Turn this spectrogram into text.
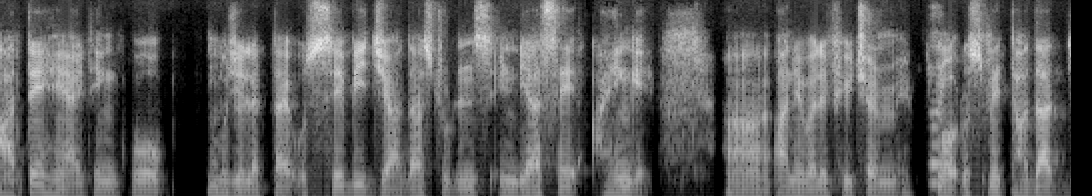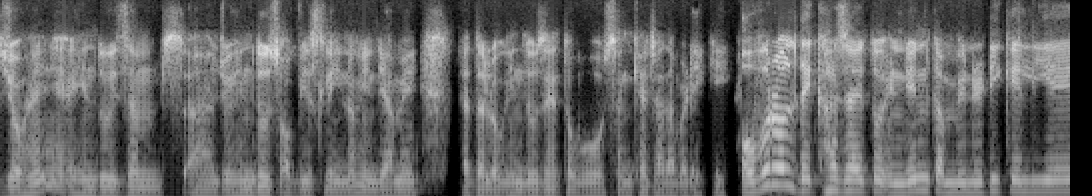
आते हैं आई थिंक वो मुझे लगता है उससे भी ज़्यादा स्टूडेंट्स इंडिया से आएँगे आने वाले फ्यूचर में। तो, और उसमें तादाद जो है हिंदुइज्म जो हिंदूज ऑब्वियसली नो इंडिया में ज़्यादा लोग हिंदूज हैं तो वो संख्या ज़्यादा बढ़ेगी। ओवरऑल देखा जाए तो इंडियन कम्युनिटी के लिए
